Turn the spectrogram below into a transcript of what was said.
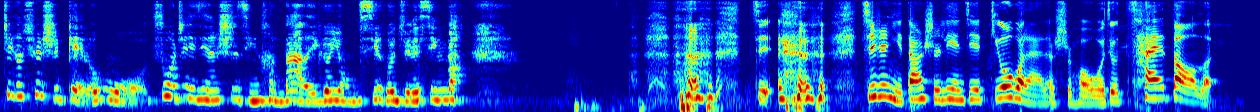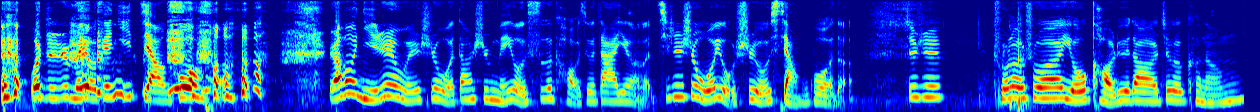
这个确实给了我做这件事情很大的一个勇气和决心吧。其 其实你当时链接丢过来的时候，我就猜到了，我只是没有跟你讲过。然后你认为是我当时没有思考就答应了，其实是我有是有想过的，就是。除了说有考虑到这个可能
